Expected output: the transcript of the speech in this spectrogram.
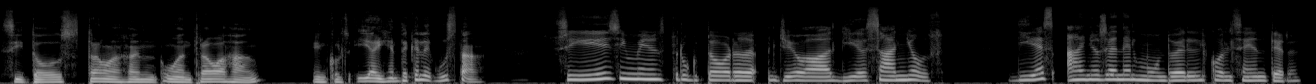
sí, todos trabajan o han trabajado en call Y hay gente que le gusta. Sí, sí, mi instructor lleva 10 años. 10 años en el mundo del call center.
